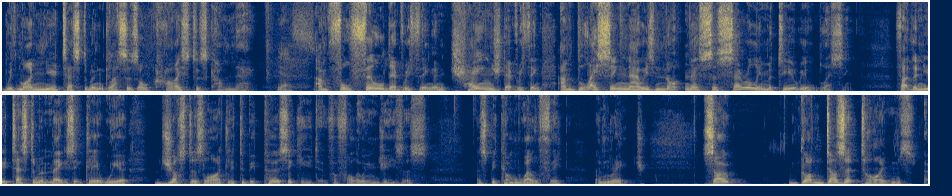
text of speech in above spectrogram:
with my New Testament glasses on. Christ has come now. Yes. And fulfilled everything and changed everything. And blessing now is not necessarily material blessing. In fact, the New Testament makes it clear we are just as likely to be persecuted for following Jesus as become wealthy and rich. So, God does at times, uh,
